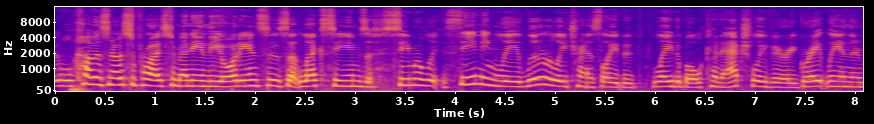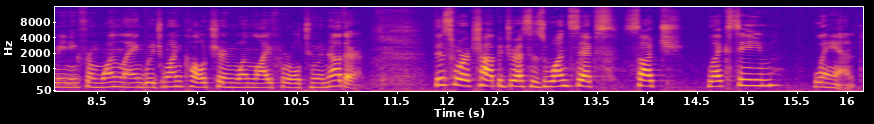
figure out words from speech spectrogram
It will come as no surprise to many in the audiences that lexemes, seemingly, seemingly literally translatable, can actually vary greatly in their meaning from one language, one culture, and one life world to another. This workshop addresses one sex, such lexeme land.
